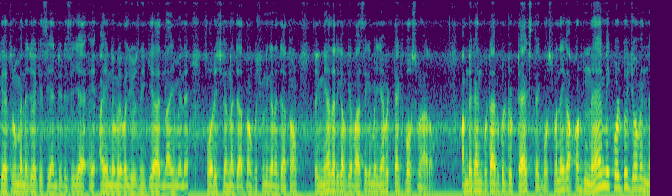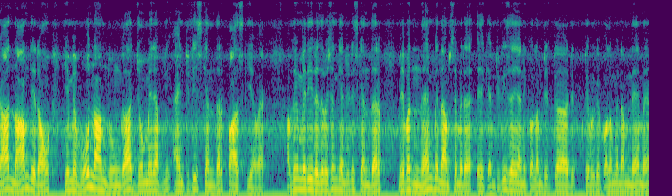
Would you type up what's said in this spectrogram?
के थ्रू मैंने जो है किसी एंटिटी से या आई इनोमरेबल यूज़ नहीं किया, ना ही मैंने फॉरिश करना चाहता हूँ, कुछ भी नहीं करना चाहता हूँ। तो एक नया तरीका आपके पास है कि मैं यहाँ पर टेक्स्ट बॉक्स बना रहा हूँ। हमने कहा input type equal to tax text box बनेगा और नेम इक्वल टू जो मैं नया नाम दे रहा हूँ, ये मैं वो नाम दूँगा जो मैंने अपनी एंटिटीज़ के अंदर पास किया हुआ है। अब देखिए मेरी रिजर्वेशन की एंटिटीज़ के अंदर मेरे पास नेम के नाम से मेरा एक एंटिटीज़ है, यानी कॉलम टेबल के कॉलम का नाम नेम है।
